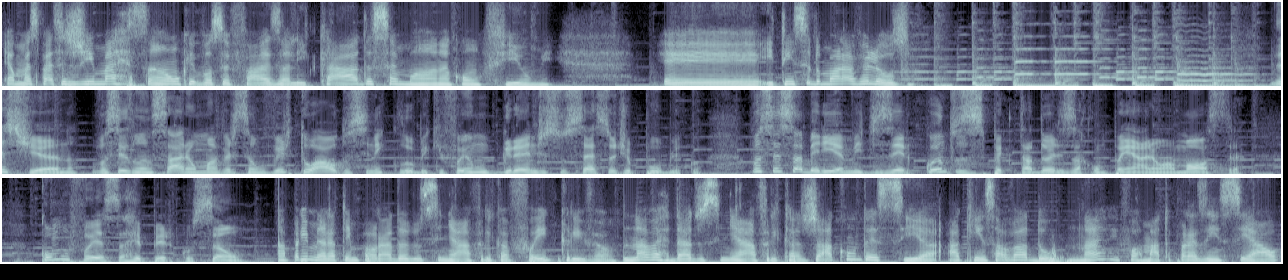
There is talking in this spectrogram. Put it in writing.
É uma espécie de imersão que você faz ali cada semana com o filme. É, e tem sido maravilhoso. Neste ano, vocês lançaram uma versão virtual do Cineclube que foi um grande sucesso de público. Você saberia me dizer quantos espectadores acompanharam a mostra? Como foi essa repercussão? A primeira temporada do Cine África foi incrível. Na verdade, o Cine África já acontecia aqui em Salvador, né? Em formato presencial.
